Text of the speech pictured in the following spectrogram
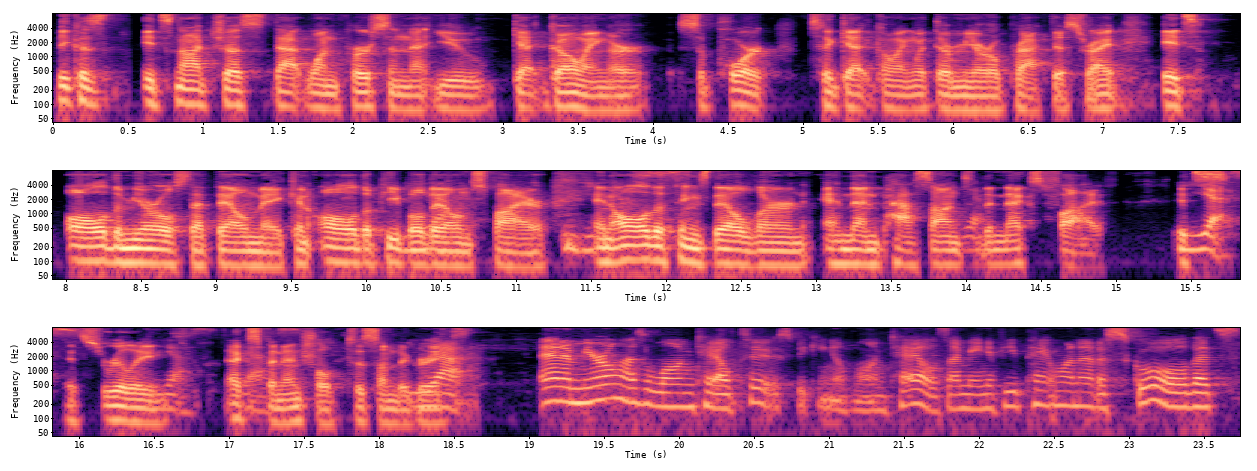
Because it's not just that one person that you get going or support to get going with their mural practice, right? It's all the murals that they'll make and all the people Yeah. they'll inspire and all the things they'll learn and then pass on to Yes. the next five. It's Yes. it's really yes exponential to some degree. yeah and a mural has a long tail too speaking of long tails i mean if you paint one out of school that's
